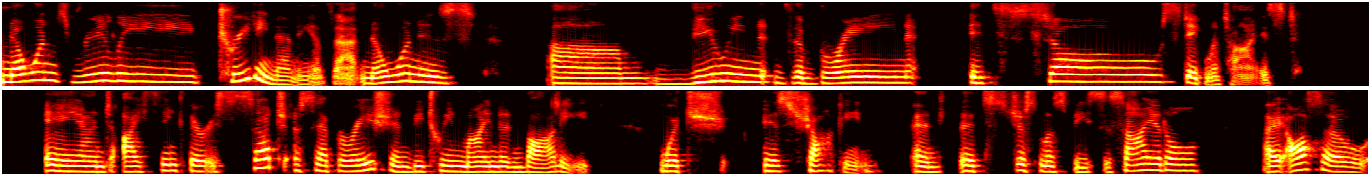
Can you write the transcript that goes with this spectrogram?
no one's really treating any of that. No one is um, viewing the brain. It's so stigmatized. And I think there is such a separation between mind and body, which is shocking. And it's just must be societal. I also,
